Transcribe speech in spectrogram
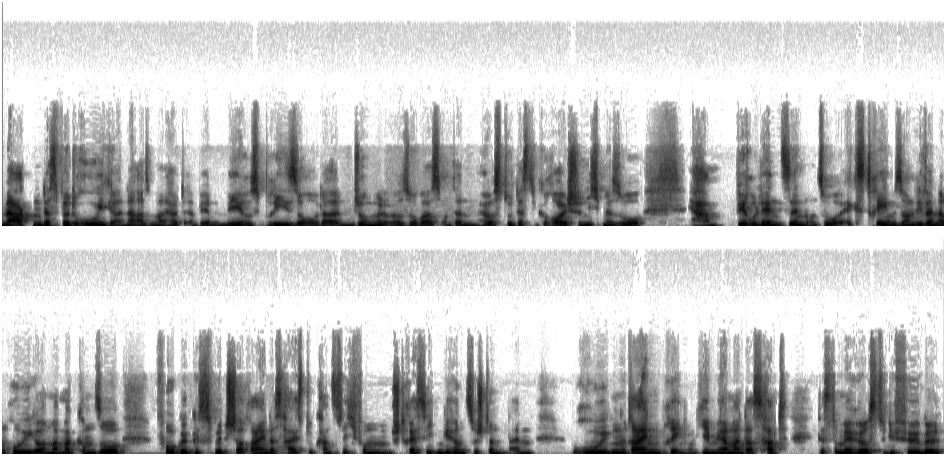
merken, das wird ruhiger. Ne? Also man hört irgendwie eine Meeresbrise oder einen Dschungel oder sowas und dann hörst du, dass die Geräusche nicht mehr so ja, virulent sind und so extrem, sondern die werden dann ruhiger. Und manchmal kommen so Vogelgeswitcher rein. Das heißt, du kannst dich vom stressigen Gehirnzustand in einen ruhigen reinbringen. Und je mehr man das hat, desto mehr hörst du die Vögel.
